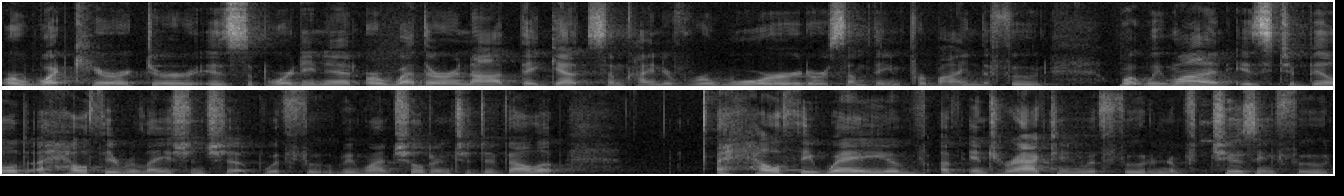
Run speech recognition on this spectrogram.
or what character is supporting it or whether or not they get some kind of reward or something for buying the food. What we want is to build a healthy relationship with food. We want children to develop a healthy way of, of interacting with food and of choosing food.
